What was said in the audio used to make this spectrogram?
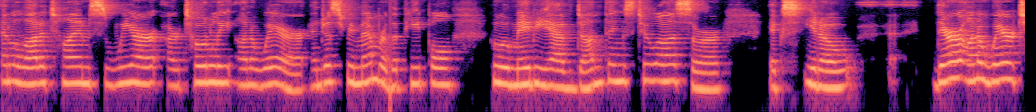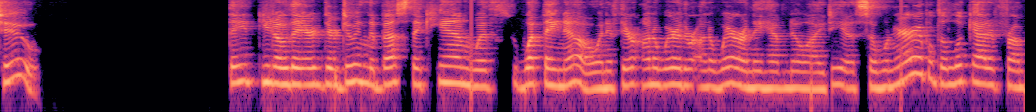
And a lot of times we are are totally unaware. And just remember the people who maybe have done things to us or you know they're unaware too they you know they're they're doing the best they can with what they know. And if they're unaware they're unaware and they have no idea. So when you're able to look at it from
